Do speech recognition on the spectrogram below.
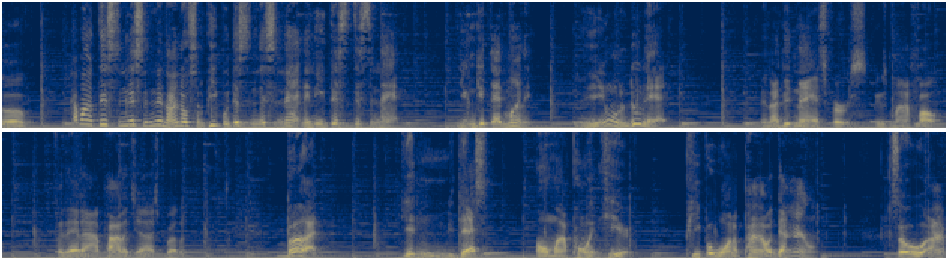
of how about this and this and that? I know some people this and this and that, and they need this, this and that. you can get that money. You don't want to do that. And I didn't ask first. It was my fault. For that, I apologize, brother. But getting that's on my point here. People want to power down. So I,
